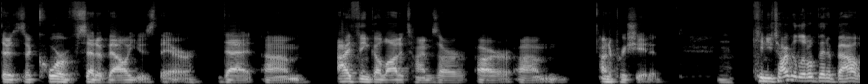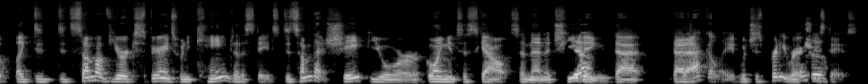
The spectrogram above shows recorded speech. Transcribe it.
there's a core set of values there that um, I think a lot of times are are um, unappreciated. Mm. Can you talk a little bit about like did, did some of your experience when you came to the states did some of that shape your going into scouts and then achieving yeah. that that accolade, which is pretty rare sure. these days?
